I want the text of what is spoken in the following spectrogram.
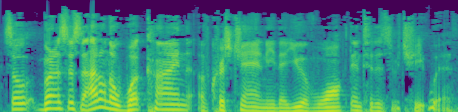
So, brothers and sisters, I don't know what kind of Christianity that you have walked into this retreat with.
